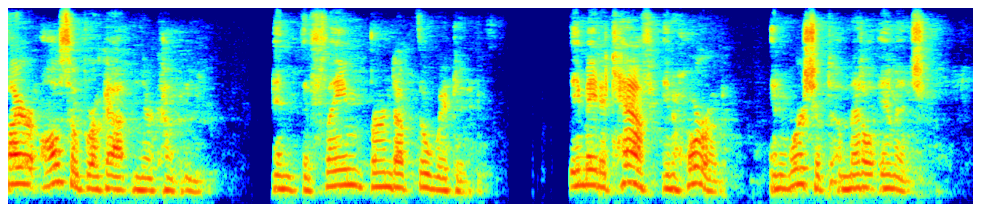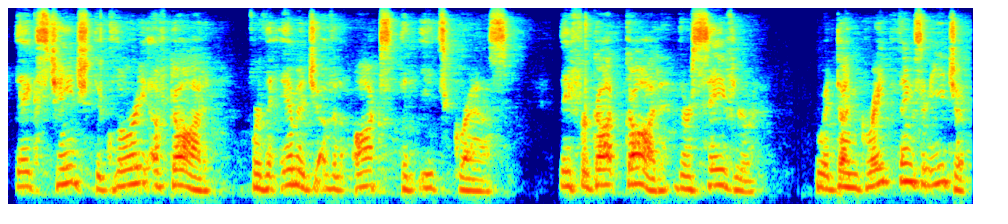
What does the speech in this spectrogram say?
Fire also broke out in their company, and the flame burned up the wicked. They made a calf in Horeb and worshipped a metal image. They exchanged the glory of God for the image of an ox that eats grass. They forgot God, their Savior who had done great things in Egypt,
